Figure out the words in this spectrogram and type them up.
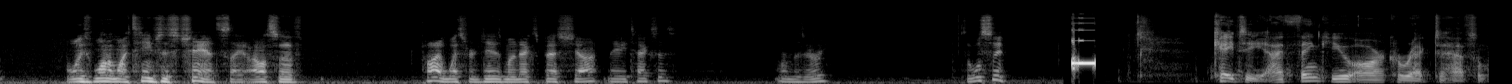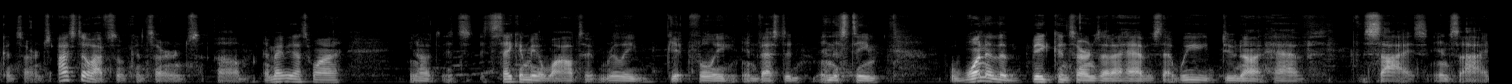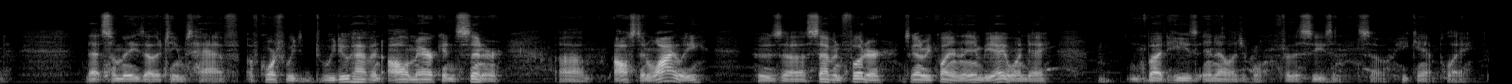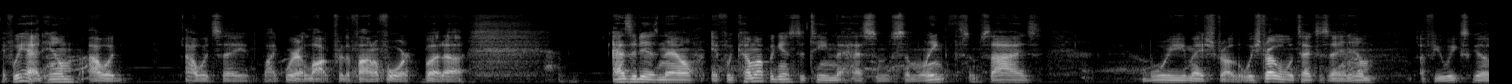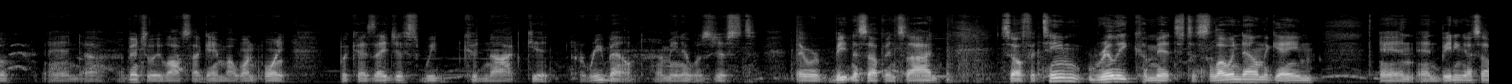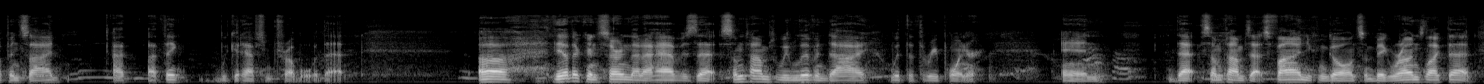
Always one of my teams' chance. I also have probably West Virginia is my next best shot. Maybe Texas or Missouri. So we'll see. Katie, I think you are correct to have some concerns. I still have some concerns, um, and maybe that's why, you know, it's it's taken me a while to really get fully invested in this team. One of the big concerns that I have is that we do not have the size inside that some of these other teams have. Of course, we we do have an All-American center, um, Austin Wiley, who's a seven footer. He's going to be playing in the NBA one day but he's ineligible for the season, so he can't play. If we had him, I would, I would say like we're a lock for the Final Four. But uh, as it is now, if we come up against a team that has some some length, some size, we may struggle. We struggled with Texas A&M a few weeks ago, and uh, eventually lost that game by one point because they just we could not get a rebound. I mean, it was just they were beating us up inside so if a team really commits to slowing down the game and and beating us up inside, I I think we could have some trouble with that. Uh, the other concern that I have is that sometimes we live and die with the three pointer, and that sometimes that's fine. You can go on some big runs like that,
